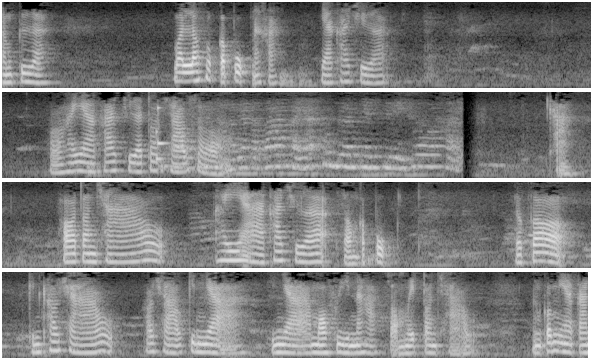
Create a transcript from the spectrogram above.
น้ำเกลือ วันละหกกระปุกนะคะ ยาฆ่าเชื้อ ขอให้ยาฆ่าเชื้อตอนเช้าสองค่ะ พอตอนเช้าให้ยาฆ่าเชื้อสองกระปุก แล้วก็ กินข้าวเช้า ข้าวเช้ากินยา กินยามอร์ฟีนนะคะสองเม็ดตอนเช้า มันก็มีอาการ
